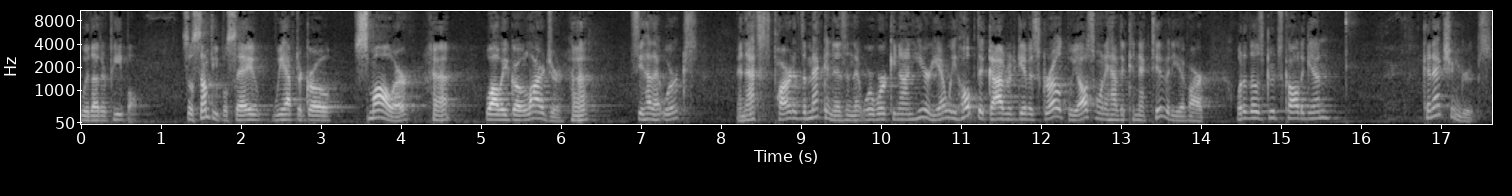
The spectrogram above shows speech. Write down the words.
with other people. So some people say we have to grow smaller while we grow larger. Huh? See how that works? And that's part of the mechanism that we're working on here. Yeah, we hope that God would give us growth. We also want to have the connectivity of our, what are those groups called again? Connection groups.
